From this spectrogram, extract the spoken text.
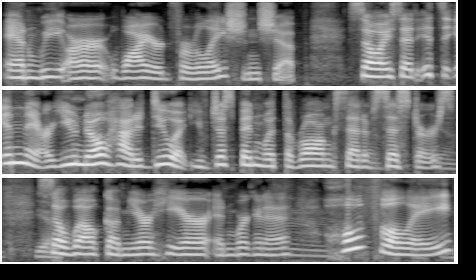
and we are wired for relationship. So I said, It's in there. You know how to do it. You've just been with the wrong set of sisters. So welcome. You're here and we're going to mm. hopefully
